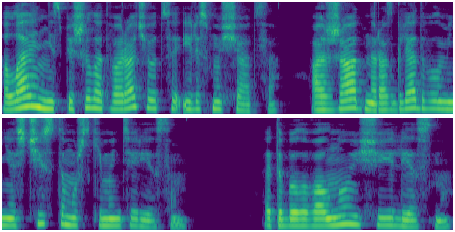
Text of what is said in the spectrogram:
Лайон не спешил отворачиваться или смущаться, а жадно разглядывал меня с чисто мужским интересом. Это было волнующе и лестно,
